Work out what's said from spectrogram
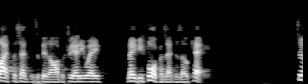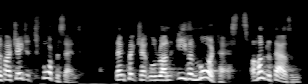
5% was a bit arbitrary anyway, maybe 4% is okay. So if I change it to 4%, then QuickCheck will run even more tests, 100,000,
